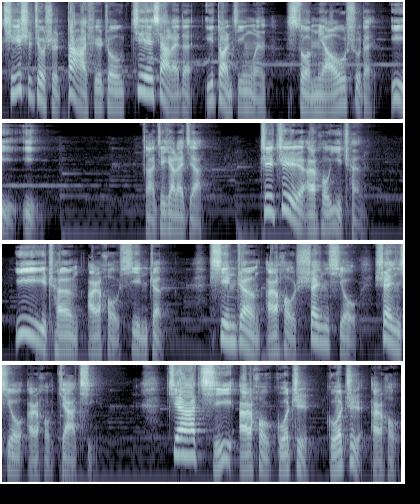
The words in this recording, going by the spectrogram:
其实就是《大学》中接下来的一段经文所描述的意义。啊，接下来讲：知至而后意诚，意诚而后心正，心正而后身修，身修而后家齐。家齐而后国治，国治而后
